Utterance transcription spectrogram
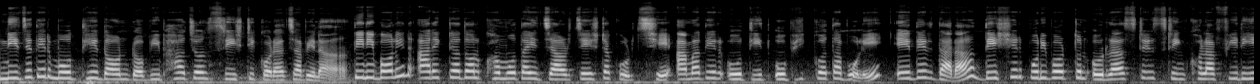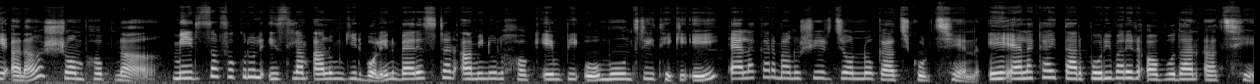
নিজেদের মধ্যে দণ্ড বিভাজন সৃষ্টি করা যাবে না। তিনি বলেন, আরেকটা দল ক্ষমতায় যাওয়ার চেষ্টা করছে আমাদের অতীত অভিজ্ঞতা বলে। এদের দ্বারা দেশের পরিবর্তন ও রাষ্ট্রের শৃঙ্খলা ফিরিয়ে আনা সম্ভব না। মির্জা ফখরুল ইসলাম আলমগীর বলেন, ব্যারিস্টার আমিনুল হক, এমপি ও মন্ত্রী থেকে এই এলাকার মানুষের জন্য কাজ করছেন। এই এলাকায় তার পরিবারের অবদান আছে।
